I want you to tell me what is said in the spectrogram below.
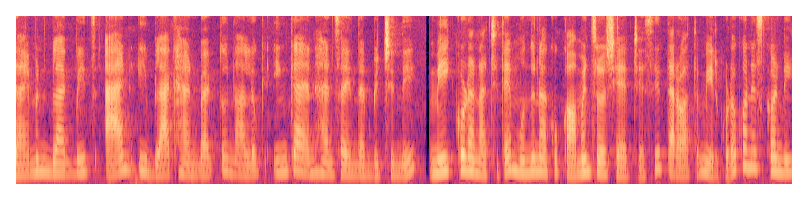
diamond black beads and ఈ బ్లాక్ హ్యాండ్ బ్యాగ్తో నా లుక్ ఇంకా ఎన్హాన్స్ అయింది అనిపించింది మీకు కూడా నచ్చితే ముందు నాకు కామెంట్స్లో షేర్ చేసి తర్వాత మీరు కూడా కొనేసుకోండి.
